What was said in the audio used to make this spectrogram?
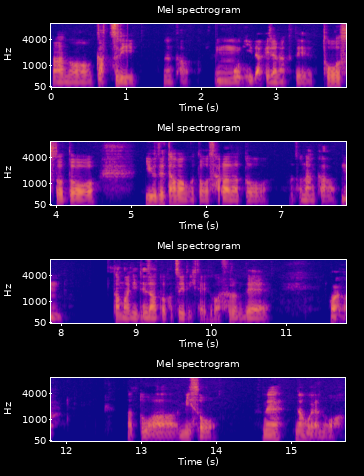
あの、がっつり、なんか、うんコーヒーだけじゃなくて、トーストと、ゆで卵とサラダと、あとなんか、うんたまにデザートがついてきたりとかするんで、はいはい。あとは味噌ね。名古屋の。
